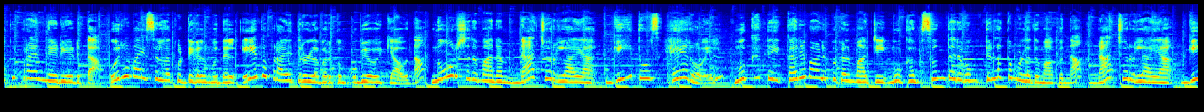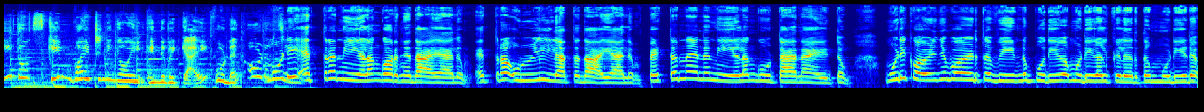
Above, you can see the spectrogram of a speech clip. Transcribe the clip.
അഭിപ്രായം നേടിയെടുത്ത ഒരു വയസ്സുള്ള കുട്ടികൾ മുതൽ ഏത് പ്രായത്തിലുള്ളവർക്കും ഉപയോഗിക്കാവുന്ന നൂറ് ശതമാനം നാച്ചുറലായ ഗീതൂസ് ഹെയർ ഓയിൽ. മുഖത്തെ കരുവാളിപ്പുകൾ മാറ്റി മുഖം സുന്ദരവും തിളക്കമുള്ളതുമാക്കുന്ന നാച്ചുറലായ ഗീതൂസ് സ്കിൻ വൈറ്റനിങ് ഓയിൽ എന്നിവയ്ക്കായി ഉടൻ മുടി എത്ര നീളം കുറഞ്ഞതായാലും എത്ര ഉള്ളില്ലാത്തതായാലും പെട്ടെന്ന് തന്നെ നീളം കൂട്ടാനായിട്ടും മുടി കൊഴിഞ്ഞു പോയെടുത്ത് വീണ്ടും പുതിയ മുടികൾ കിളിർത്ത് മുടിയുടെ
